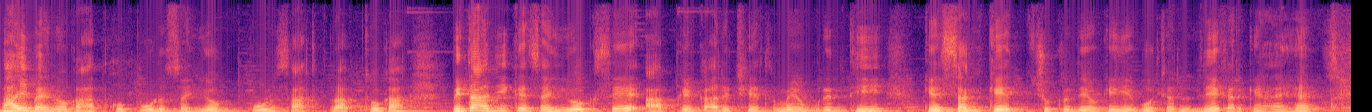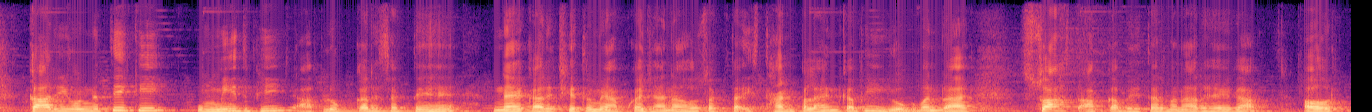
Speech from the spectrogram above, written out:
भाई बहनों का आपको पूर्ण सहयोग, पूर्ण साथ प्राप्त होगा। पिताजी के सहयोग से आपके कार्यक्षेत्र में वृद्धि के संकेत शुक्रदेव के ये गोचर लेकर के आए हैं। कार्योन्नति की उम्मीद भी आप लोग कर सकते हैं। नए कार्य क्षेत्र में आपका जाना हो सकता है। स्थान पलायन का भी योग बन रहा है। स्वास्थ्य आपका बेहतर बना रहेगा और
